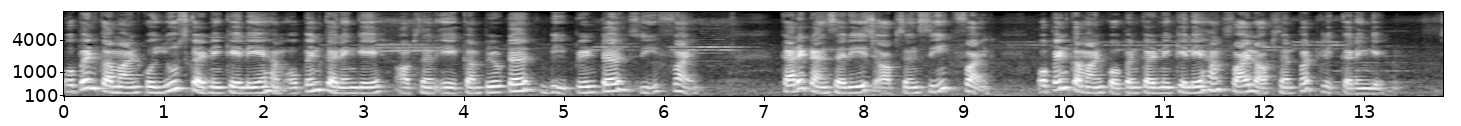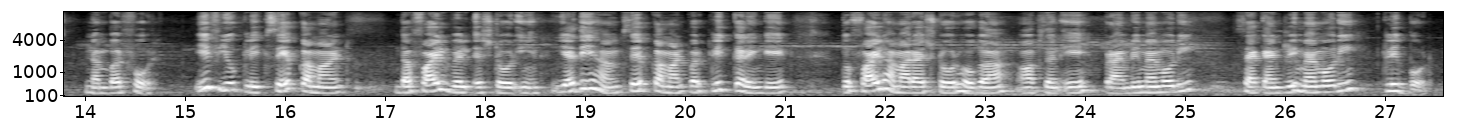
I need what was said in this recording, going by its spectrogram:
open command को यूज़ करने के लिए हम ओपन करेंगे option A computer, B printer, C file. Correct answer is option C file. Open command को ओपन करने के लिए हम फ़ाइल ऑप्शन पर क्लिक करेंगे। Number four. If you click save command, the file will store in. यदि हम सेव कमांड पर क्लिक करेंगे तो फ़ाइल हमारा स्टोर होगा। Option A, primary memory, secondary memory, clipboard.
